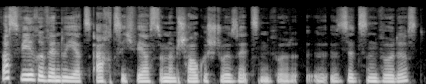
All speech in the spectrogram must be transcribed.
was wäre, wenn du jetzt 80 wärst und im Schaukelstuhl sitzen, würd, äh, sitzen würdest?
